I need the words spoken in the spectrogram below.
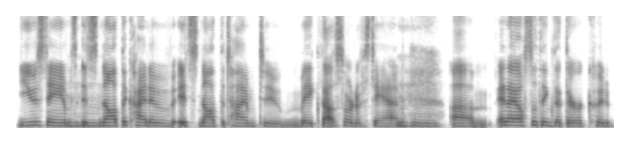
Use names. It's Mhm. not the kind of it's not the time to make that sort of stand. hmm Um, and I also think that there could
